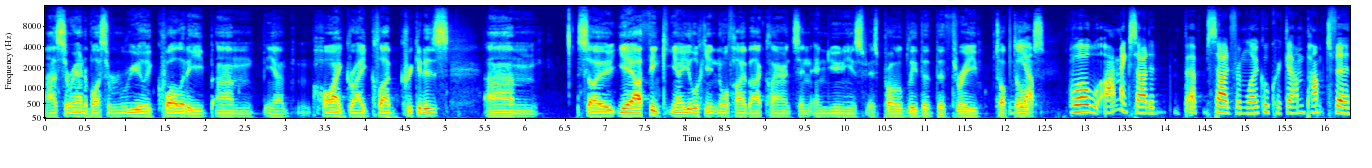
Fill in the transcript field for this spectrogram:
uh, surrounded by some really quality, um, you know, high grade club cricketers. Um, so yeah, I think you know you're looking at North Hobart, Clarence, and, and Uni as, as probably the, the three top Yep. dogs. Well, I'm excited. Aside from local cricket, I'm pumped for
